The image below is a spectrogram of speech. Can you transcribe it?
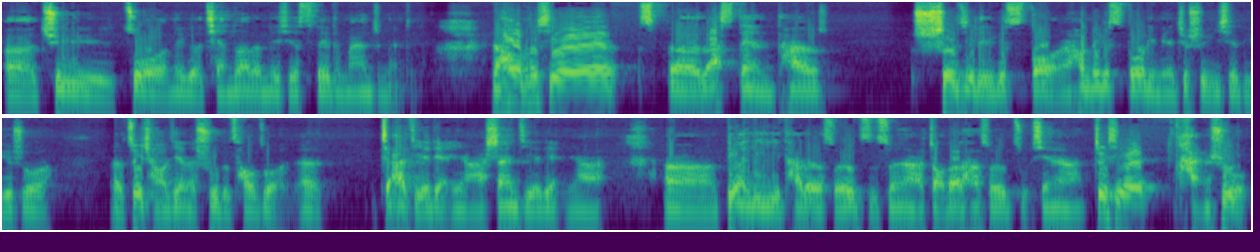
呃去做那个前端的那些 state management，然后那些呃 last stand 它设计了一个 store，然后那个 store 里面就是一些比如说呃最常见的数的操作，呃加节点呀、删节点呀，呃便利它的所有子孙啊，找到它所有祖先啊，这些函数，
